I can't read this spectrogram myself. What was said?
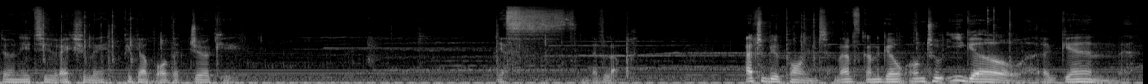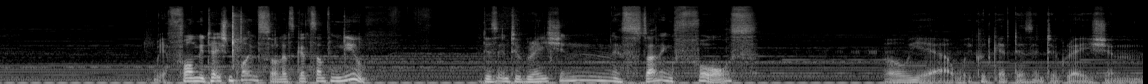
don't need to actually pick up all that jerky. Yes, level up. Attribute point. That's gonna go onto ego again. We have four mutation points, so let's get something new. Disintegration, stunning force. Oh yeah, we could get disintegration.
